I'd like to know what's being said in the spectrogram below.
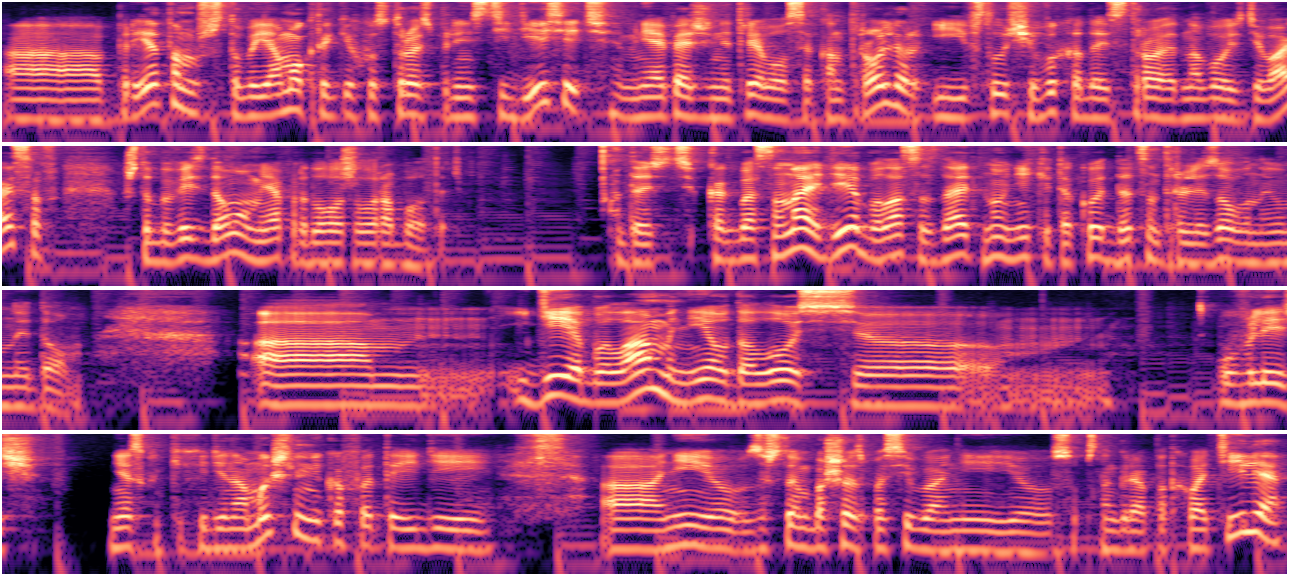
А, при этом, чтобы я мог таких устройств принести 10, мне опять же не требовался контроллер, и в случае выхода из строя одного из девайсов, чтобы весь дом у меня продолжил работать. То есть, как бы основная идея была создать, ну, некий такой децентрализованный умный дом. Идея была, мне удалось э, увлечь нескольких единомышленников этой идеей. А, они за что им большое спасибо, они ее, собственно говоря, подхватили.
